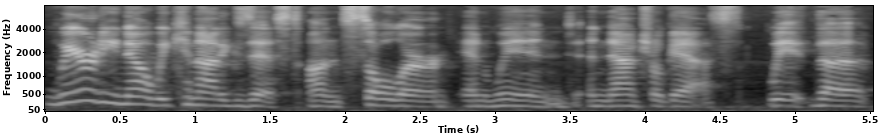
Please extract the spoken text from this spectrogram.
We already know we cannot exist on solar and wind and natural gas. We the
